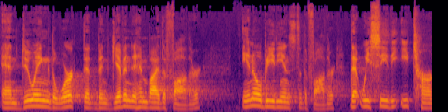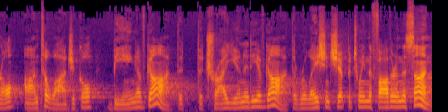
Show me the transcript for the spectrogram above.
and doing the work that had been given to him by the Father, in obedience to the Father that we see the eternal ontological being of God, the, the triunity of God, the relationship between the Father and the Son.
